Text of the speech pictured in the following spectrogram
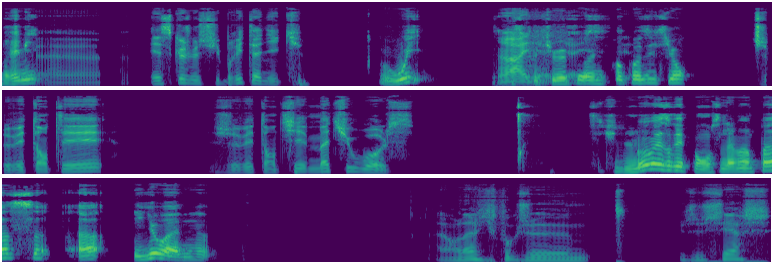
Rémi? Euh, Est-ce que je suis britannique? Oui. Est-ce que tu aïe, veux faire aïe. une proposition? Je vais tenter. Je vais tenter Matthew Walls. C'est une mauvaise réponse. La main passe à Johan. Alors là, il faut que je, je cherche.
